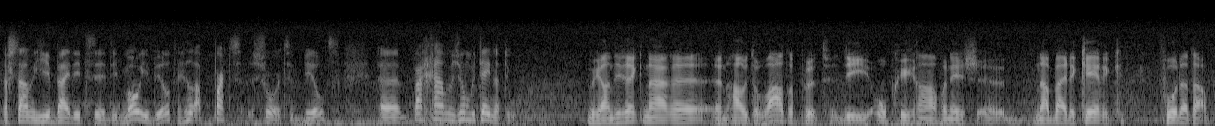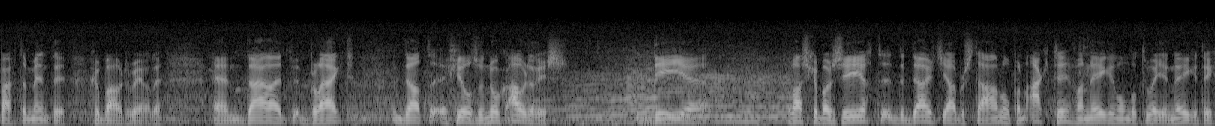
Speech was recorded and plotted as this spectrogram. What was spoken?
Dan staan we hier bij dit, uh, dit mooie beeld. Een heel apart soort beeld. waar gaan we zo meteen naartoe? We gaan direct naar een houten waterput die opgegraven is nabij de kerk. Voordat de appartementen gebouwd werden. En daaruit blijkt dat Gilze nog ouder is. Die uh, was gebaseerd, de duizend jaar bestaan, op een akte van 992.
